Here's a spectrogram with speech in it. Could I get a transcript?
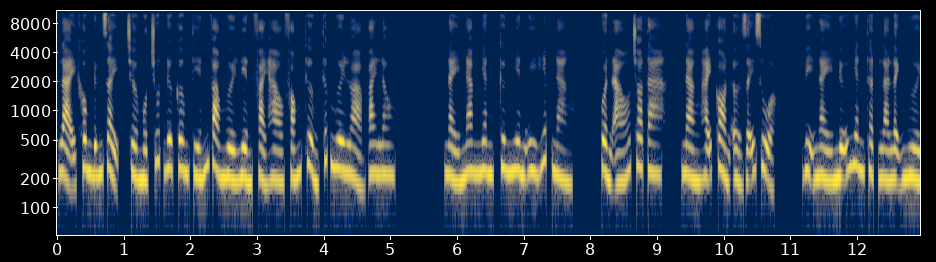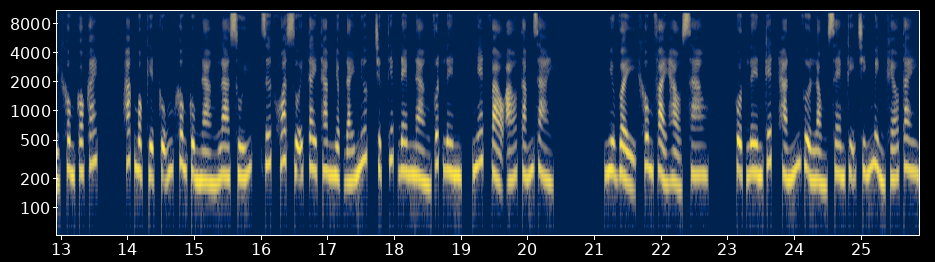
Lại không đứng dậy, chờ một chút đưa cơm tiến vào người liền phải hào phóng thưởng thức ngươi lỏa vai lâu. Này nam nhân cương nhiên uy hiếp nàng, quần áo cho ta, nàng hãy còn ở dãy rủa Vị này nữ nhân thật là lệnh người không có cách. Hắc Mộc Kiệt cũng không cùng nàng la suối, rớt khoát duỗi tay tham nhập đáy nước trực tiếp đem nàng vứt lên, nhét vào áo tắm dài. Như vậy không phải hảo sao. Cột lên kết hắn vừa lòng xem kỹ chính mình khéo tay,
